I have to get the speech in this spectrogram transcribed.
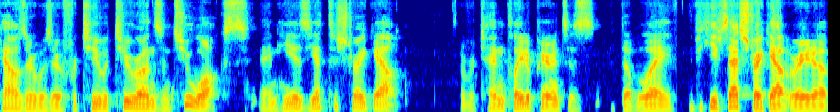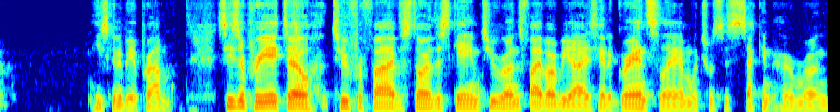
Cowser was 0 for 2 with two runs and two walks, and he has yet to strike out over 10 plate appearances double A. If he keeps that strikeout rate up, he's going to be a problem. Cesar Prieto, two for five, the star of this game, two runs, five RBIs. He had a grand slam, which was his second home run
